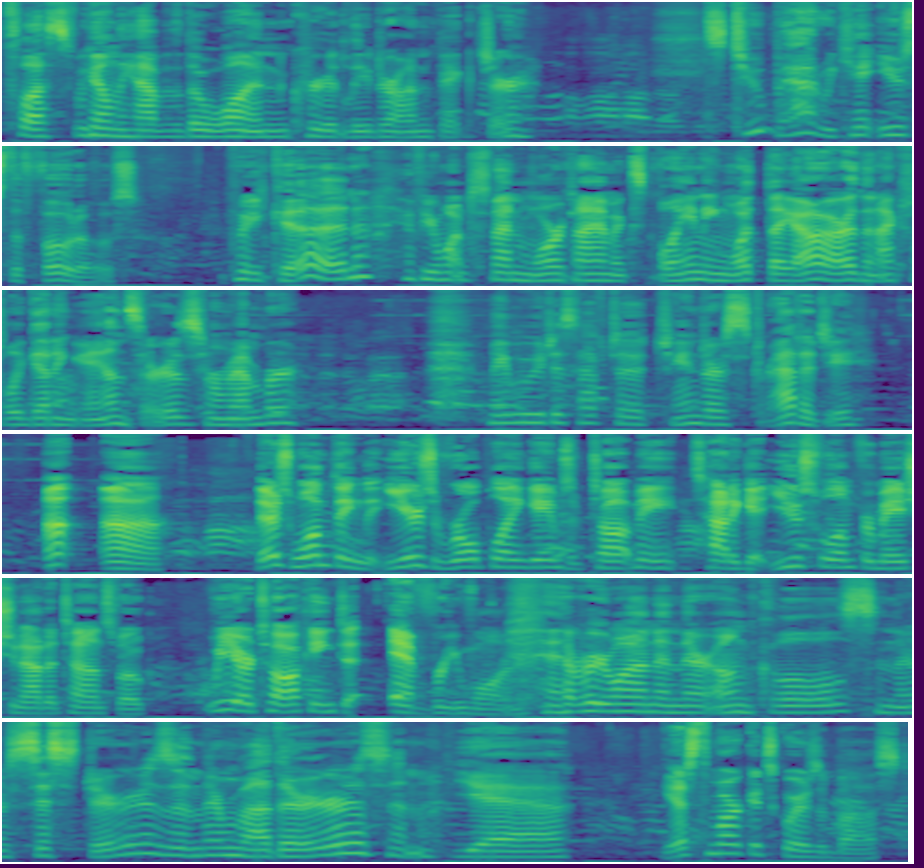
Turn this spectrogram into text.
Plus, we only have the one crudely drawn picture. It's too bad we can't use the photos. We could, if you want to spend more time explaining what they are than actually getting answers, remember? Maybe we just have to change our strategy. Uh uh There's one thing that years of role playing games have taught me it's how to get useful information out of townsfolk. We are talking to everyone. Everyone and their uncles and their sisters and their mothers and. Yeah. Guess the market square's a bust.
